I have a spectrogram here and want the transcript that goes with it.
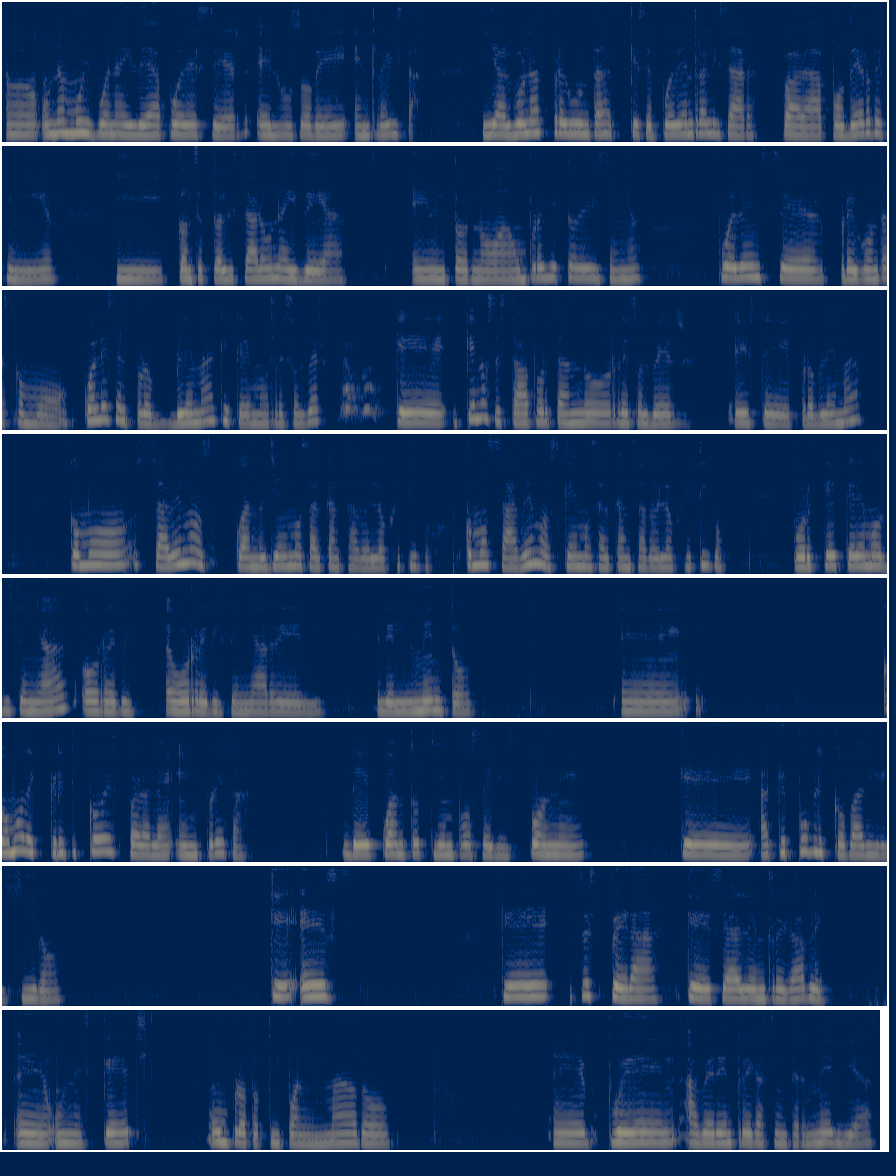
ah, una muy buena idea puede ser el uso de entrevistas y algunas preguntas que se pueden realizar para poder definir y conceptualizar una idea en torno a un proyecto de diseño pueden ser preguntas como ¿cuál es el problema que queremos resolver? ¿Qué, qué nos está aportando resolver este problema? ¿Cómo sabemos cuando ya hemos alcanzado el objetivo? ¿Cómo sabemos que hemos alcanzado el objetivo? ¿Por qué queremos diseñar o, rediseñar el, elemento. Eh, ¿Cómo de crítico es para la empresa? ¿De cuánto tiempo se dispone? Que, ¿A qué público va dirigido? ¿Qué es? ¿Qué se espera que sea el entregable? Eh, ¿Un sketch? ¿Un prototipo animado? Eh, pueden haber entregas intermedias.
